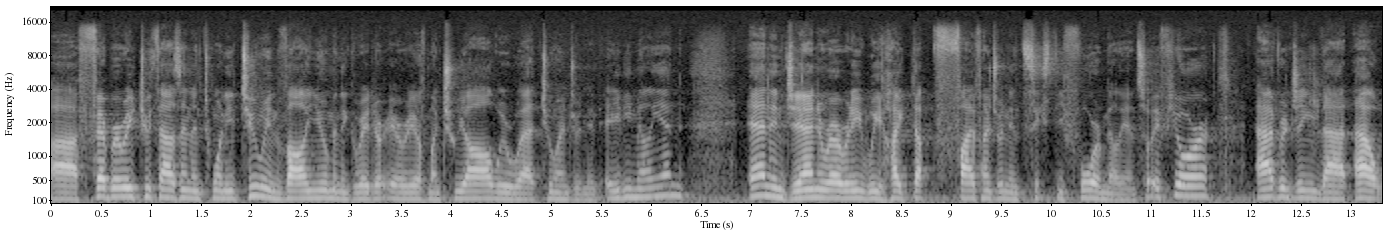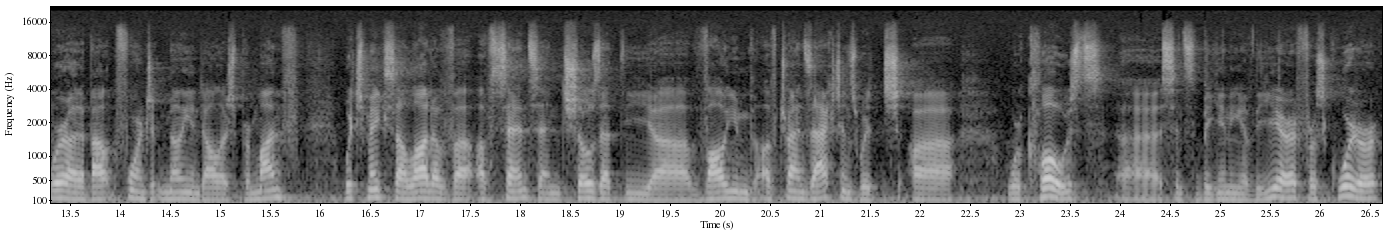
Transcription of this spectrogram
Uh, February 2022 in volume in the greater area of Montreal, we were at 280 million. And in January, we hiked up 564 million. So if you're averaging that out, we're at about $400 million per month, which makes a lot of, uh, of sense and shows that the uh, volume of transactions which uh, were closed uh, since the beginning of the year, first quarter,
